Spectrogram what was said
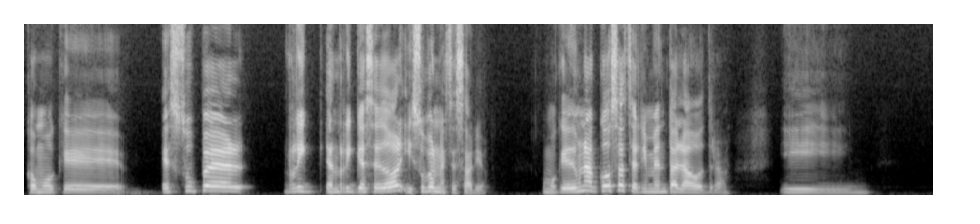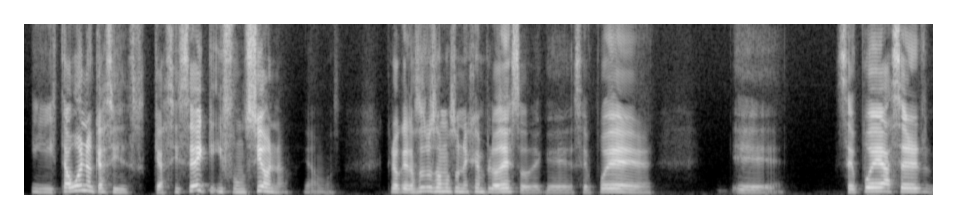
como que es súper enriquecedor y súper necesario. Como que de una cosa se alimenta la otra. Y, y está bueno que así, que así sea y funciona, digamos creo que nosotros somos un ejemplo de eso, de que se puede, eh, se puede hacer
